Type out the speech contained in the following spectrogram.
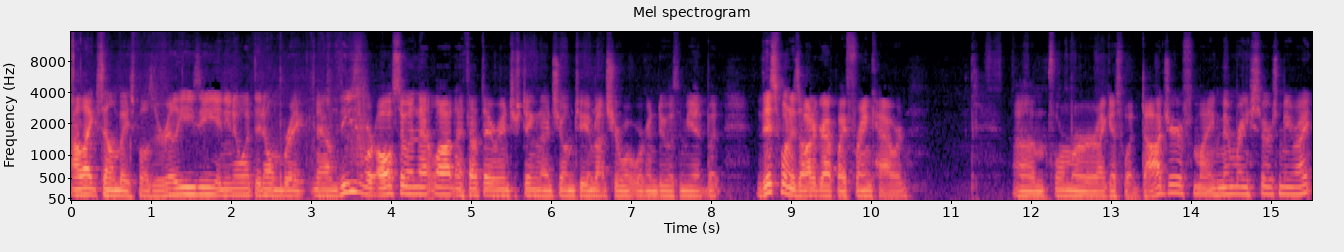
I like selling baseballs. They're really easy, and you know what? They don't break. Now, these were also in that lot, and I thought they were interesting, and I'd show them to you. I'm not sure what we're going to do with them yet, but this one is autographed by Frank Howard. Um, former, I guess, what, Dodger, if my memory serves me right.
